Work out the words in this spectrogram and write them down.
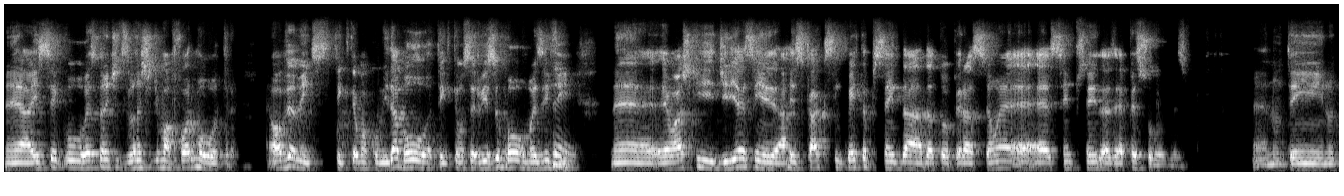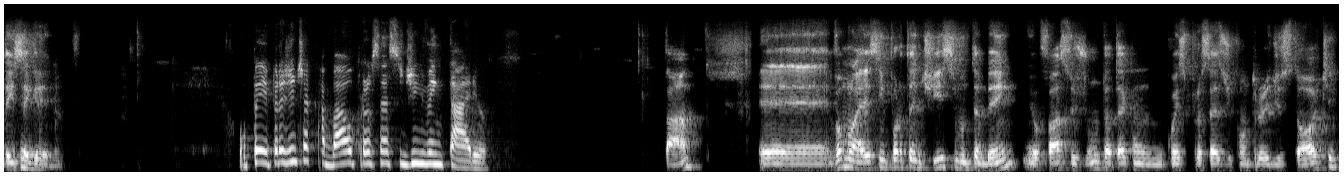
Né? Aí você, o restaurante deslancha de uma forma ou outra. Obviamente, tem que ter uma comida boa, tem que ter um serviço bom, mas enfim, né? eu acho que diria assim, arriscar que 50% da, da tua operação é, é 100% é, é pessoa mesmo. É, não, tem, não tem segredo. O Pei, para a gente acabar o processo de inventário. Tá. É, vamos lá, esse é importantíssimo também. Eu faço junto até com, com esse processo de controle de estoque.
